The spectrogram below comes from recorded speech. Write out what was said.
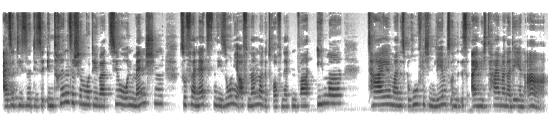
Also diese, diese intrinsische Motivation, Menschen zu vernetzen, die so nie aufeinander getroffen hätten, war immer Teil meines beruflichen Lebens und ist eigentlich Teil meiner DNA.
